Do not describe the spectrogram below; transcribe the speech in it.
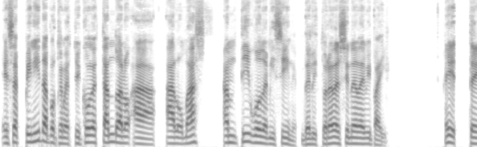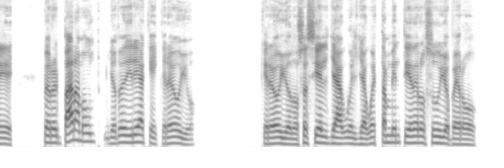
esa espinita porque me estoy conectando a lo, a, lo más antiguo de mi cine, de la historia del cine de mi país. Este, pero el Paramount, yo te diría que creo yo, creo yo, no sé si el Jaguar, el Jaguar también tiene lo suyo, pero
